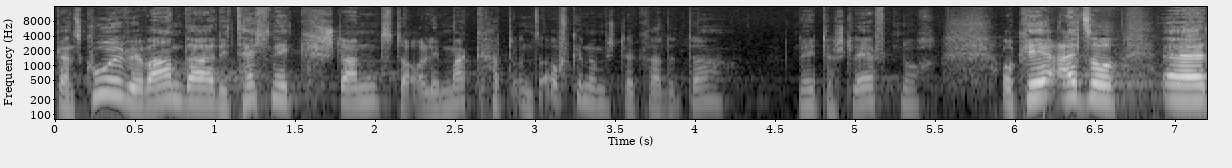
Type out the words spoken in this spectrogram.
ganz cool. Wir waren da, die Technik stand, der Olli Mack hat uns aufgenommen. Ist der gerade da? Nee, der schläft noch. Okay, also äh,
